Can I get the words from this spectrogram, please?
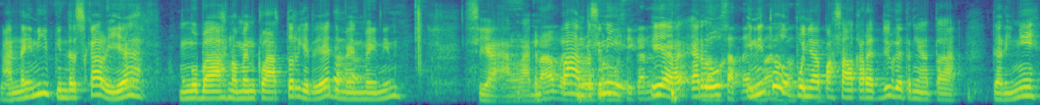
Anda ini pinter sekali ya mengubah nomenklatur gitu ya dimain-mainin. Sialan. Kenapa? Pantes RUU ini iya bangsatnya ini tuh maksudnya? punya pasal karet juga ternyata. Dan ini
